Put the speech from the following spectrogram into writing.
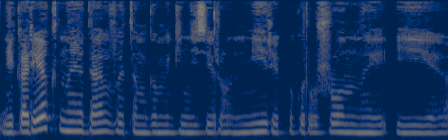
некорректные да, в этом гомогенизированном мире, погруженные и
